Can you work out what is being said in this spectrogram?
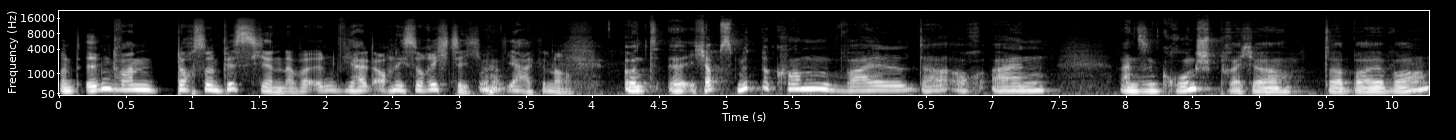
Und irgendwann doch so ein bisschen, aber irgendwie halt auch nicht so richtig. Und ja, ja genau. Und äh, ich habe es mitbekommen, weil da auch ein, ein Synchronsprecher dabei war,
